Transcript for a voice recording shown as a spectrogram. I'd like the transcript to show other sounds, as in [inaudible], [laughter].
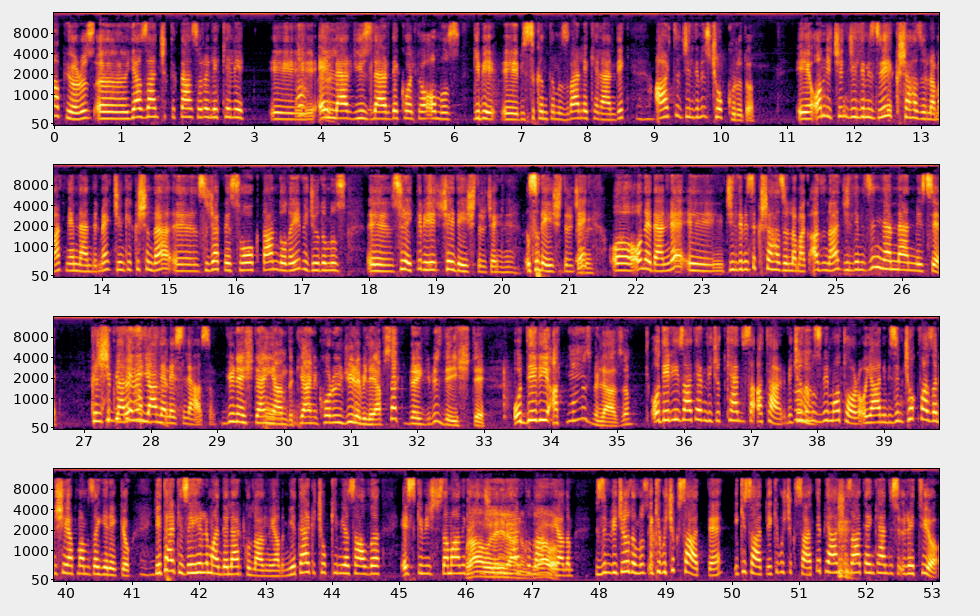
yapıyoruz? Ee, yazdan çıktıktan sonra lekeli e, Ah, evet. eller, yüzler, dekolte, omuz gibi e, bir sıkıntımız var. Lekelendik. Artı cildimiz çok kurudu. Ee, onun için cildimizi kışa hazırlamak, nemlendirmek. Çünkü kışında e, sıcak ve soğuktan dolayı vücudumuz e, sürekli bir şey değiştirecek, ısı değiştirecek. Evet. O, o nedenle e, cildimizi kışa hazırlamak adına cildimizin nemlenmesi, kırışıkların kere yandık. hafiflemesi lazım. Güneşten yandık. Yani koruyucuyla bile yapsak rengimiz değişti. O deriyi atmamız mı lazım? O deriyi zaten vücut kendisi atar. Vücudumuz bir motor. O yani bizim çok fazla bir şey yapmamıza gerek yok. Yeter ki zehirli maddeler kullanmayalım. Yeter ki çok kimyasallı, eskimiş, zamanı Bravo geçmiş Leyla ürünler Hanım, kullanmayalım. Bizim vücudumuz iki buçuk saatte, iki saatte, iki buçuk saatte pH'i [clears throat] zaten kendisi üretiyor.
